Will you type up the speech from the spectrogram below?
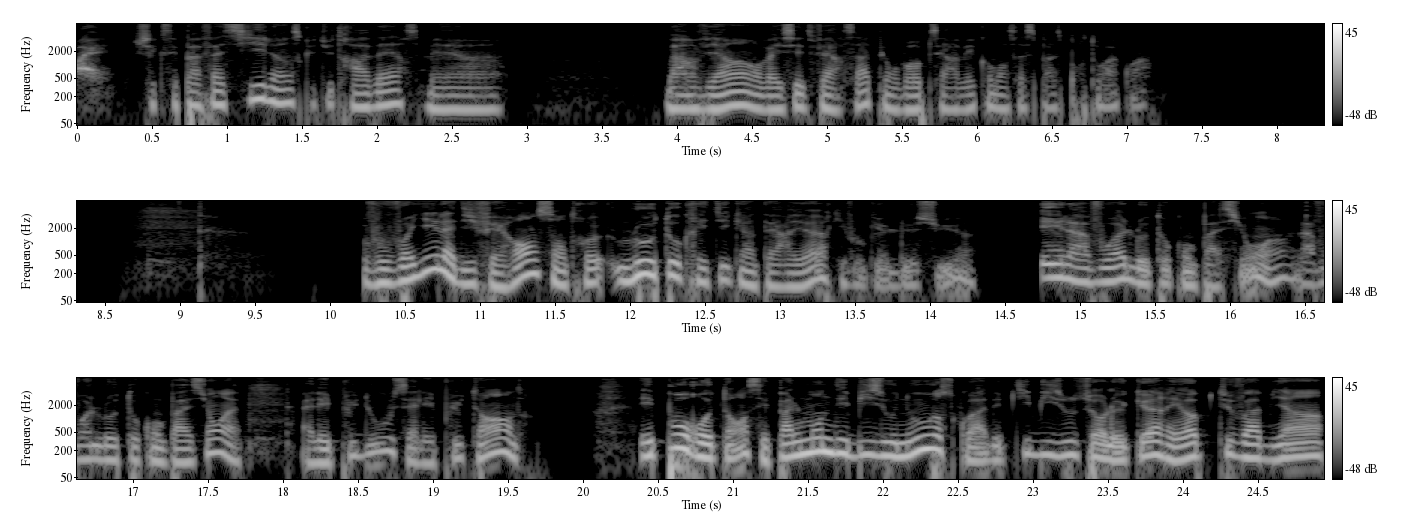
Ouais, je sais que c'est pas facile hein, ce que tu traverses, mais euh, ben viens, on va essayer de faire ça, puis on va observer comment ça se passe pour toi, quoi. Vous voyez la différence entre l'autocritique intérieure qui vous gueule dessus et la voix de l'autocompassion. Hein. La voix de l'autocompassion, elle, elle, est plus douce, elle est plus tendre. Et pour autant, c'est pas le monde des bisounours, quoi, des petits bisous sur le cœur et hop, tu vas bien,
